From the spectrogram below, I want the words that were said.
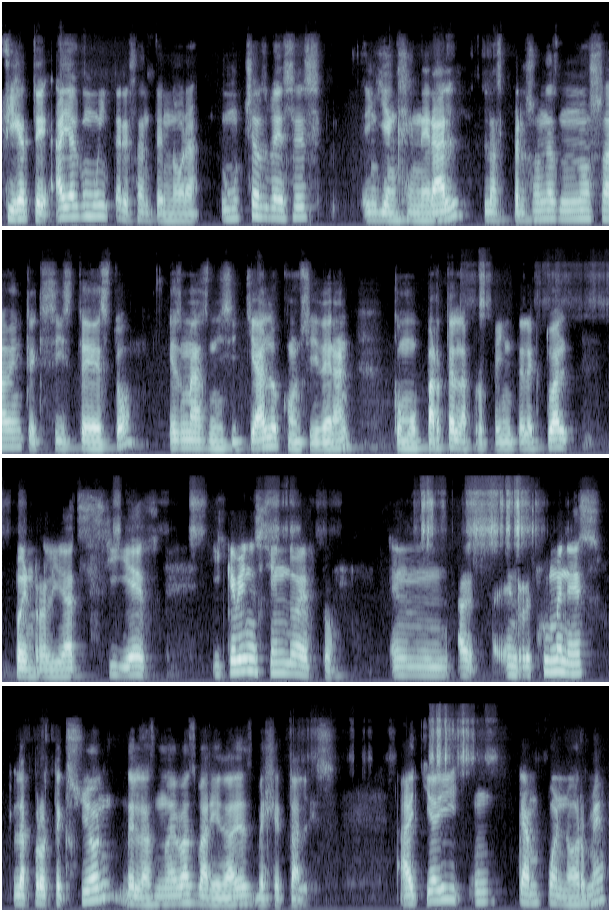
Fíjate, hay algo muy interesante, Nora. Muchas veces y en general las personas no saben que existe esto, es más, ni siquiera lo consideran como parte de la propiedad intelectual, pues en realidad sí es. ¿Y qué viene siendo esto? En, en resumen es la protección de las nuevas variedades vegetales. Aquí hay un campo enorme,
